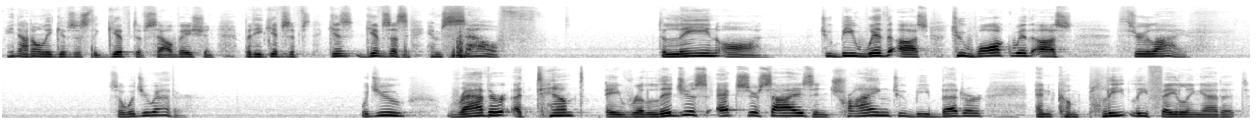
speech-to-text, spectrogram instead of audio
He not only gives us the gift of salvation, but He gives us, gives, gives us Himself to lean on, to be with us, to walk with us through life. So, would you rather? Would you rather attempt a religious exercise in trying to be better and completely failing at it?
